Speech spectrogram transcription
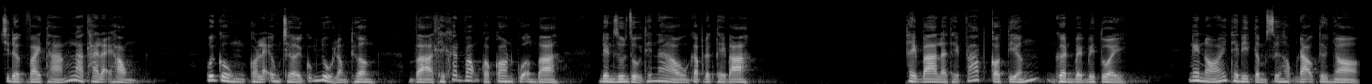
Chỉ được vài tháng là thai lại hỏng. Cuối cùng có lẽ ông trời cũng nhủ lòng thương và thấy khát vọng có con của ông bà, nên run rủi thế nào gặp được thầy ba. Thầy ba là thầy Pháp có tiếng, gần 70 tuổi. Nghe nói thầy đi tầm sư học đạo từ nhỏ,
